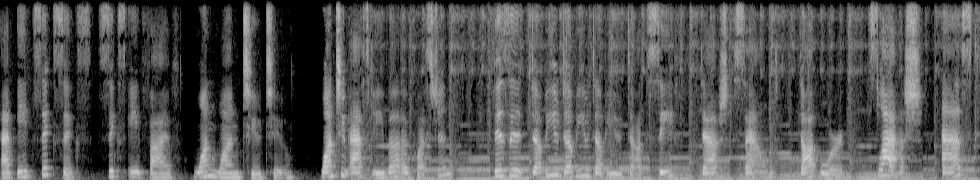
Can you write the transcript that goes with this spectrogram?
at 866 685 1122. Want to ask Ava a question? Visit www.safe-sound.org slash ask-ava.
